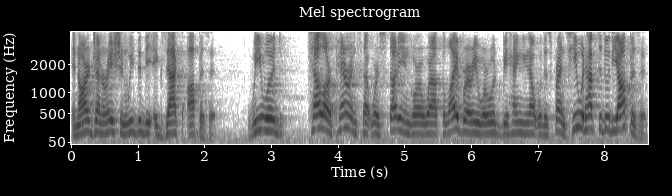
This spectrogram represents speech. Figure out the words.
in our generation, we did the exact opposite. We would tell our parents that we're studying or we're at the library where we'd be hanging out with his friends. He would have to do the opposite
